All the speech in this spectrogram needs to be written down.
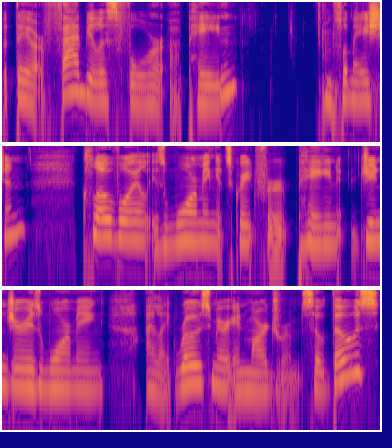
but they are fabulous for uh, pain, inflammation. Clove oil is warming. It's great for pain. Ginger is warming. I like rosemary and marjoram. So those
